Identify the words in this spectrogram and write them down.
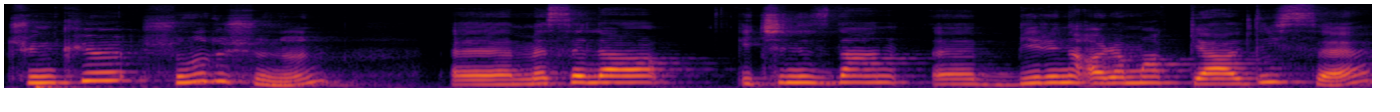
Çünkü şunu düşünün. E, mesela içinizden e, birini aramak geldiyse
